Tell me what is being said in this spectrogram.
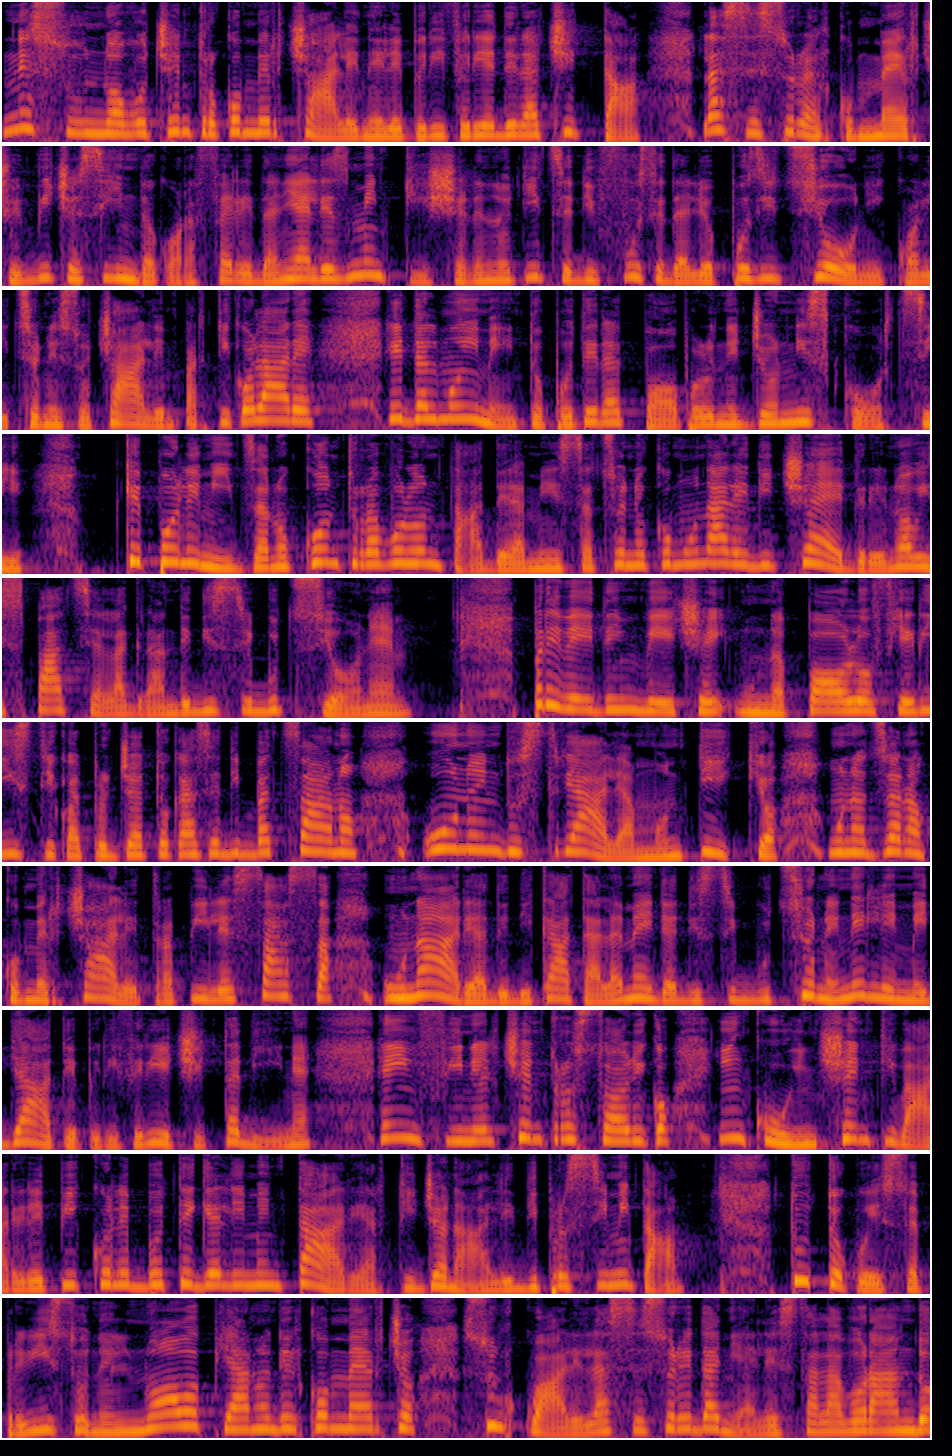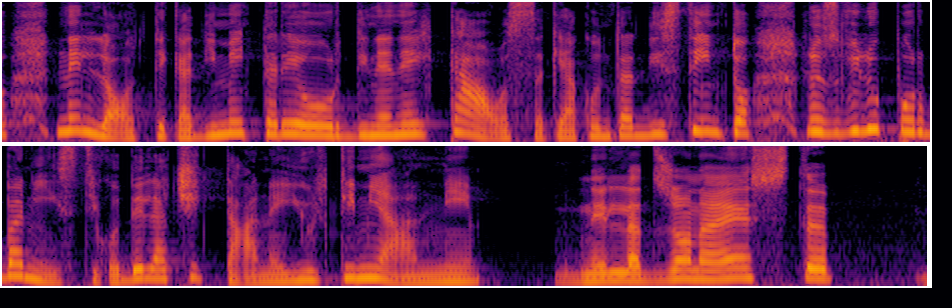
Nessun nuovo centro commerciale nelle periferie della città. L'assessore al commercio e vice sindaco Raffaele Daniele smentisce le notizie diffuse dalle opposizioni, coalizione sociale in particolare, e dal movimento Potere al Popolo nei giorni scorsi che polemizzano contro la volontà dell'amministrazione comunale di cedere nuovi spazi alla grande distribuzione. Prevede invece un polo fieristico al progetto Case di Bazzano, uno industriale a Monticchio, una zona commerciale tra Pile e Sassa, un'area dedicata alla media distribuzione nelle immediate periferie cittadine e infine il centro storico in cui incentivare le piccole botteghe alimentari artigianali di prossimità. Tutto questo è previsto nel nuovo piano del commercio sul quale l'assessore Daniele sta lavorando nell'ottica di mettere ordine nel caos che ha contraddistinto lo sviluppo sviluppo urbanistico della città negli ultimi anni. Nella zona est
